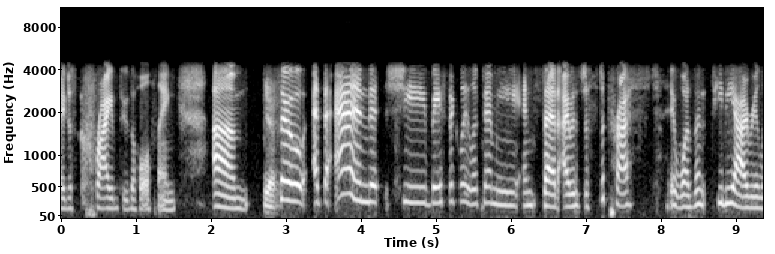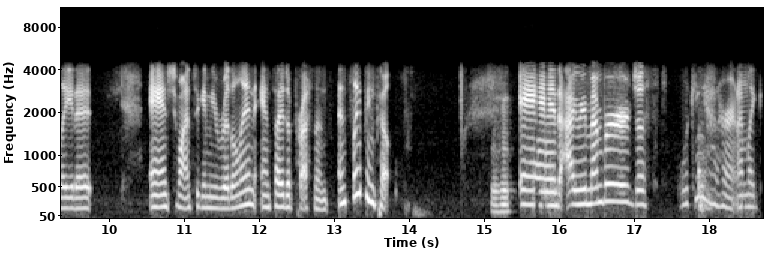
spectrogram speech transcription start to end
I just cried through the whole thing. Um, yeah. So at the end, she basically looked at me and said I was just depressed. It wasn't TBI related, and she wanted to give me Ritalin, antidepressants, and sleeping pills. Mm-hmm. And I remember just looking at her and I'm like,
